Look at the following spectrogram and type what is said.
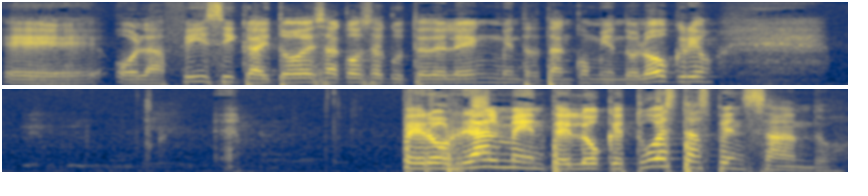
eh, o la física y toda esa cosa que ustedes leen mientras están comiendo locrio. Pero realmente lo que tú estás pensando,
